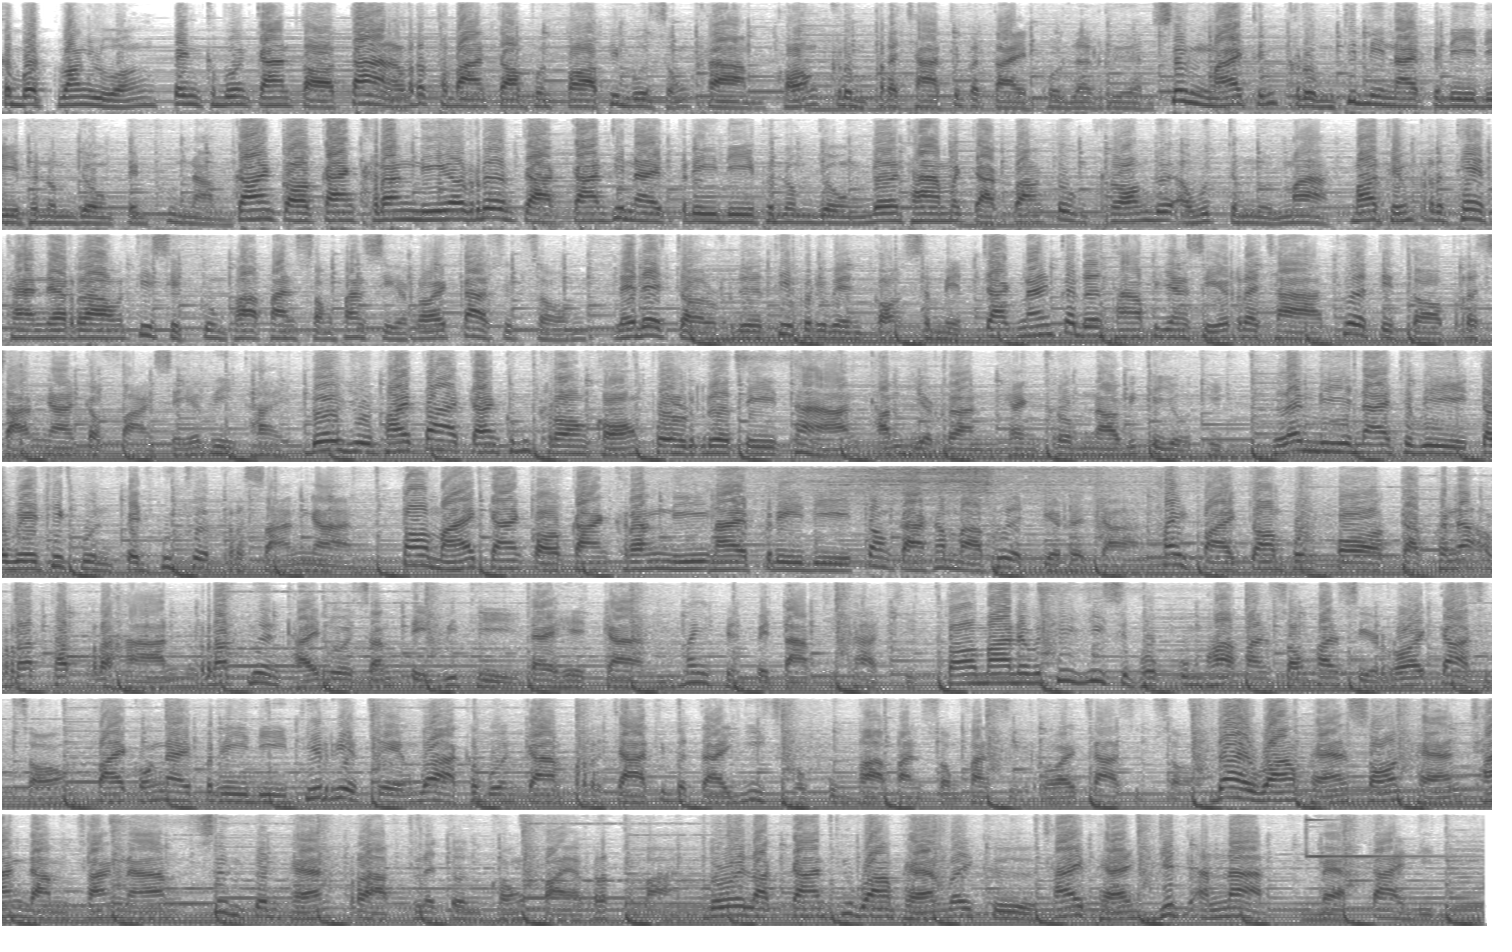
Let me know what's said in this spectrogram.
กบฏวังหลวงเป็นขบวนการต่อต้านรัฐบาลจอมพลปพิบูลสงครามของกลุ่มประชาธิปไตยพลเรือน ซึ่งหมายถึงกลุ่มที่มีนายปรีดีพนมยงค์เป็นผู้นำการก่อการครั้งนี้เริ่มจากการที่นายปรีดีพนมยงค์เดินทางมาจากกวางตุ้งพร้อมด้วยอาวุธจำนวนมาก มาถึงประเทศไทยในราวันที่ 10 กุมภาพันธ์ 2492 และได้จอดเรือที่บริเวณเกาะเสม็ดจากนั้นก็เดินทางไปยังศรีราชา เพื่อติดต่อประสานงานกับฝ่ายเสรีไทย โดยอยู่ภายใต้การคุ้มครองของพลเรือตีทหารคำยิรันแห่งกรมนาวิกโยธิน และมีนายทวีตะเวทิกุลเป็นผู้ช่วยประสานงาน เป้าหมายการก่อการครั้งนี้นายปรีดีต้องการเข้ามาเพื่อเจรจา ให้ฝ่ายจอมพลปกับคณะรัฐประหาร รับเงื่อนไขโดยสันติวิธี แต่เหตุการณ์ไม่เป็นไปตามที่คาดคิด ต่อมาในวันที่ 26 กุมภาพันธ์ 2492 ฝ่ายของนายปรีดีที่เรียกเองว่าขบวนการประชาธิปไตย 26 กุมภาพันธ์ 2492 ได้วางแผนซ้อนแผนช้างดำช้างน้ำซึ่งเป็นแผนปราบทรจนของฝ่ายรัฐบาล โดยหลักการที่วางแผนไว้คือ ใช้แผนยึดอำนาจแบบใต้ดิน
